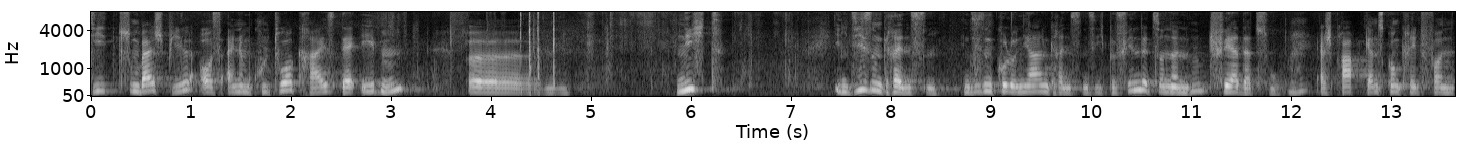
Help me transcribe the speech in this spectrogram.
die zum Beispiel aus einem Kulturkreis, der eben äh, nicht in diesen Grenzen, in diesen kolonialen Grenzen sich befindet, sondern mhm. quer dazu. Mhm. Er sprach ganz konkret von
